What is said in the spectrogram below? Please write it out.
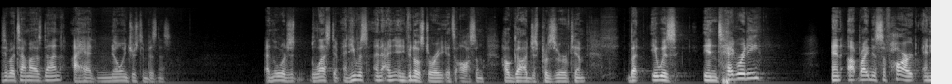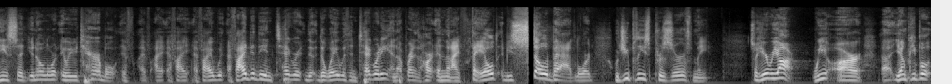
He said, By the time I was done, I had no interest in business. And the Lord just blessed him. And he was, and, and even though the story, it's awesome how God just preserved him. But it was integrity and uprightness of heart. And he said, You know, Lord, it would be terrible if, if, I, if, I, if, I, if I did the, integrity, the, the way with integrity and uprightness of heart and then I failed. It'd be so bad, Lord. Would you please preserve me? So here we are. We are uh, young people.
